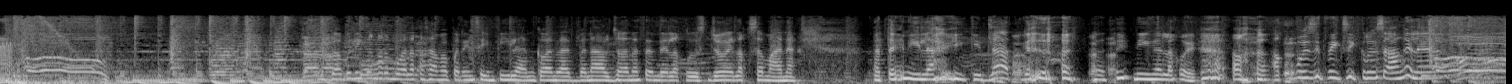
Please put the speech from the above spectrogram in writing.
Magbabalikan ka na po lang kasama pa rin sa impilan. Conrad Banal, Jonathan De La Cruz, Joel Aksamana. Attorney Larry Kidlat. Ningal ako eh. Ako, ako po si Trixie Cruz Angeles. Civil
